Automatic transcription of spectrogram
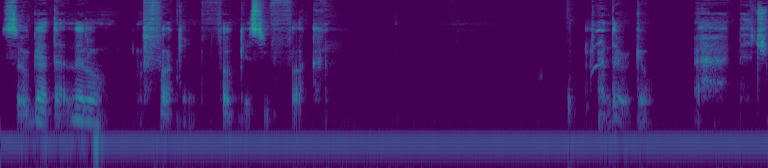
So, got that little fucking focus, you fuck. And there we go. Ah, bitch.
